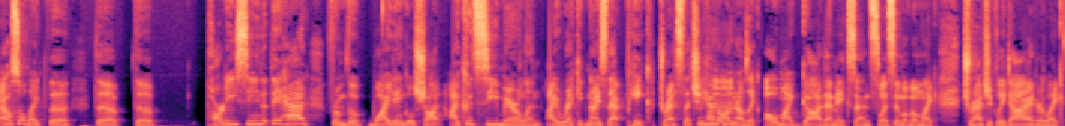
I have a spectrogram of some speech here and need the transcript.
I also liked the the the party scene that they had from the wide angle shot. I could see Marilyn. I recognized that pink dress that she had on, mm-hmm. and I was like, oh my god, that makes sense. So some of them like tragically died or like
